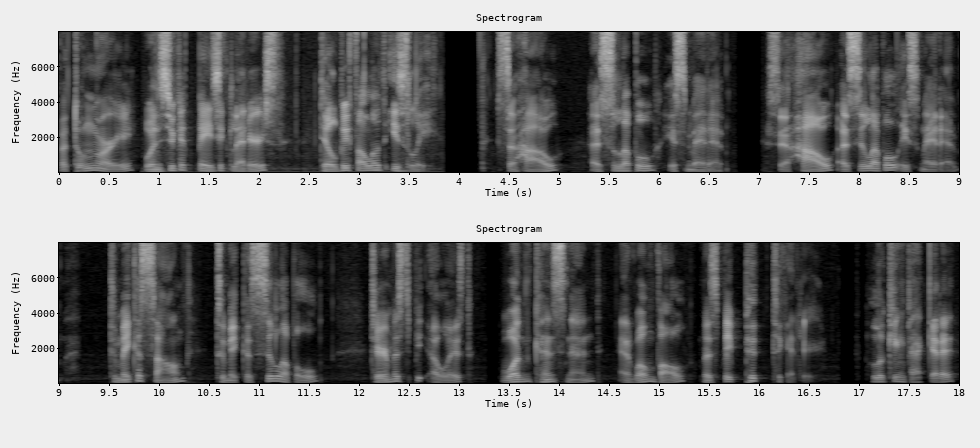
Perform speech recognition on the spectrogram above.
But don't worry, once you get basic letters, they'll be followed easily. So how a syllable is made up. So how a syllable is made up. To make a sound, to make a syllable, there must be at least one consonant and one vowel must be put together. Looking back at it,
